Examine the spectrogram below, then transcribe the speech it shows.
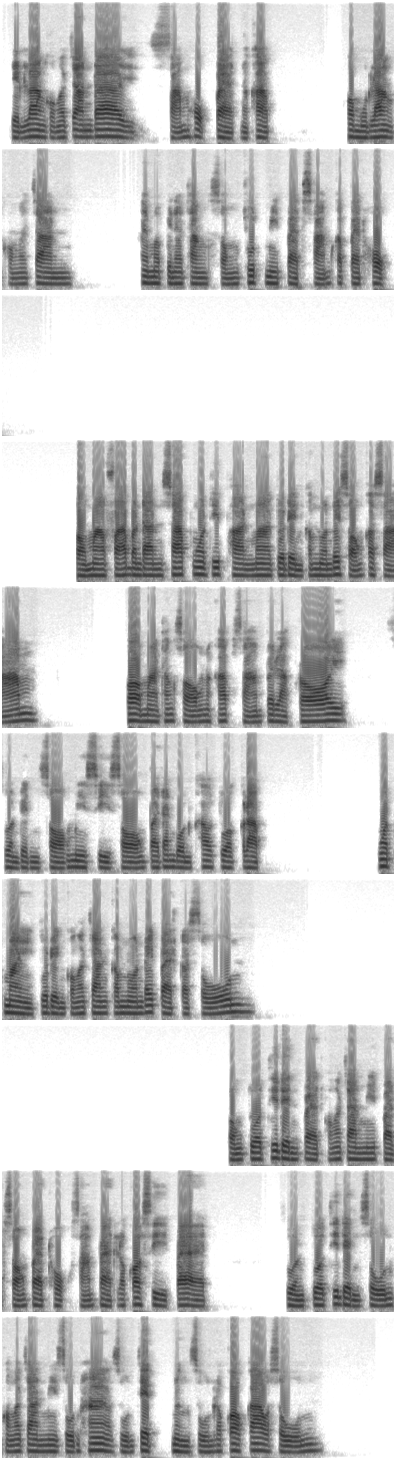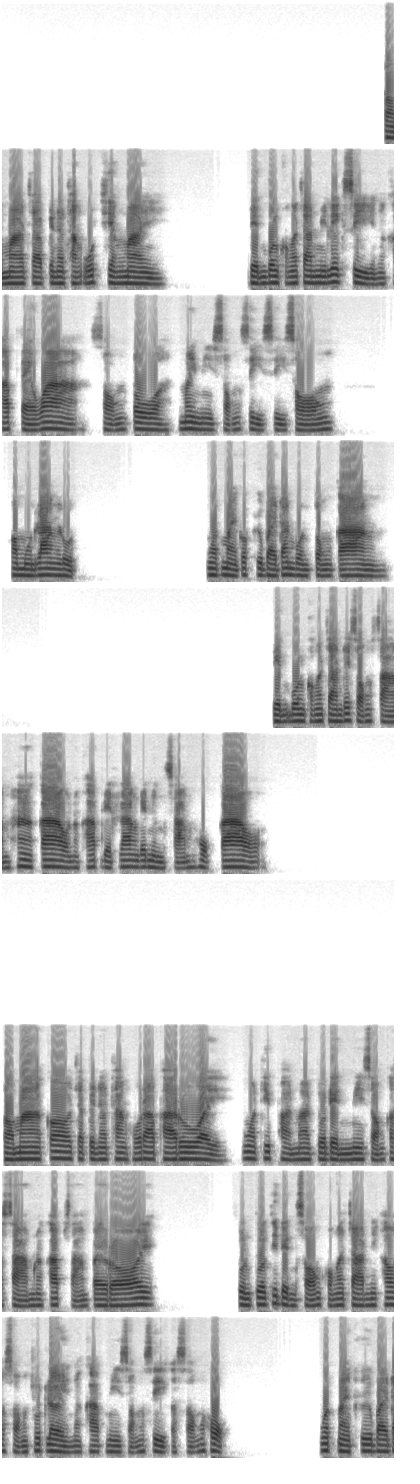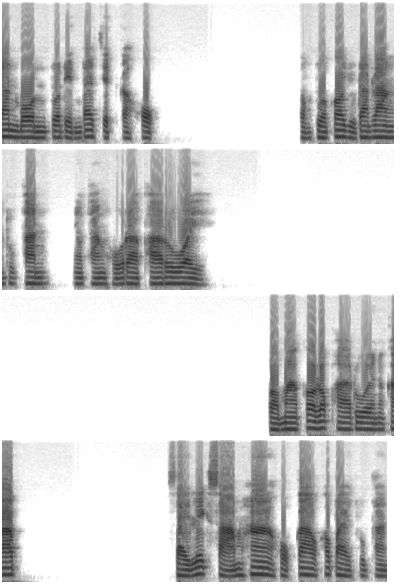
เด่นล่างของอาจารย์ได้สามหกแปดนะครับ ข้อมูลล่างของอาจารย์ ให้มาเป็นทางสองชุดมีแปดสามกับแปดหกต่อมาฟ้าบันดาลทรัพย์งวดที่ผ่านมาตัวเด่นคำนวณด้วยสองกับสามก็มาทั้งสองนะครับสามไปหลักร้อย ส่วนเด่นสองมีสี่สองไปด้านบนเข้าตัวกลับ งวดใหม่ตัวเด่นของอาจารย์คำนวณได้แปดกับศูนย์สองตัวที่เด่นแปดของอาจารย์มีแปดสองแปดหกสามแปดแล้วก็สี่แปดส่วนตัวที่เด่นศูนย์ของอาจารย์มีศูนย์ห้าศูนย์เจ็ดหนึ่งศูนย์แล้วก็เก้าศูนย์ต่อมาจะเป็นทางอุดเชียงใหม่ เด่นบนของอาจารย์มีเลขสี่นะครับ แต่ว่าสองตัวไม่มีสองสี่สี่สองข้อมูลล่างหลุด งวดใหม่ก็คือใบด้านบนตรงกลาง เด่นบนของอาจารย์ได้สองสามห้าเก้านะครับ เด่นล่างได้หนึ่งสามหกเก้าต่อมาก็จะเป็นแนวทางโหราพารวย งวดที่ผ่านมาตัวเด่นมีสองกับสามนะครับสามไปร้อย ส่วนตัวที่เด่นสองของอาจารย์นี่เข้าสองชุดเลยนะครับ มีสองสี่กับสองหกงวดใหม่คือใบด้านบนตัวเด่นได้เจ็ดกับหกสองตัวก็อยู่ด้านล่างทุกท่าน แนวทางโหราพารวยต่อมาก็ล็อกพารวยนะครับ ใส่เลขสามห้าหกเก้าเข้าไปทุกท่าน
